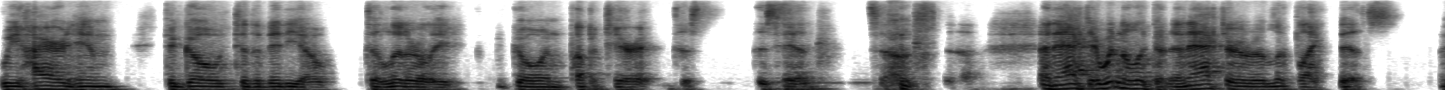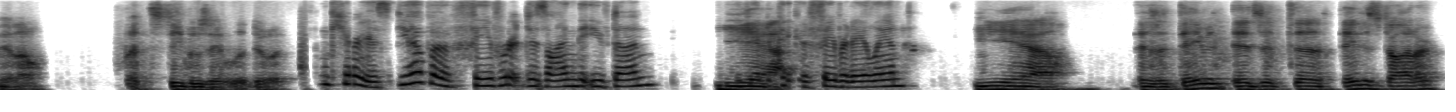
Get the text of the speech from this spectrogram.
We hired him to go to the video to literally go and puppeteer it, Just this head. So uh, an actor it wouldn't have looked good. An actor would have looked like this, you know. But Steve was able to do it. I'm curious. Do you have a favorite design that you've done? If you had Yeah. to pick a favorite alien. Yeah. Is it David? Is it uh, Data's daughter?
